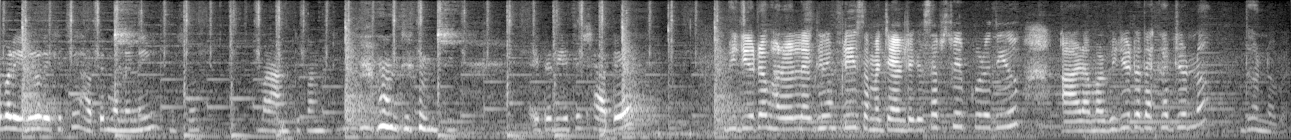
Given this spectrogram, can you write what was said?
আবার এগুলো রেখেছি হাতে মনে নেই, এসব। আমার আংটি পাংটি এটা দিয়েছে সাদে। ভিডিওটা ভালো লাগলে প্লিজ আমার চ্যানেলটাকে সাবস্ক্রাইব করে দিও। আর আমার ভিডিওটা দেখার জন্য ধন্যবাদ।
